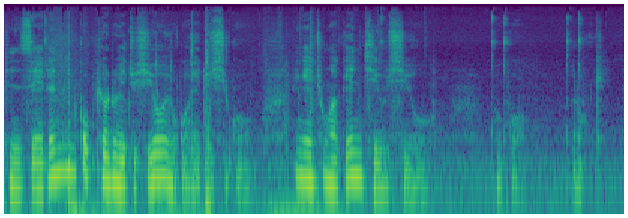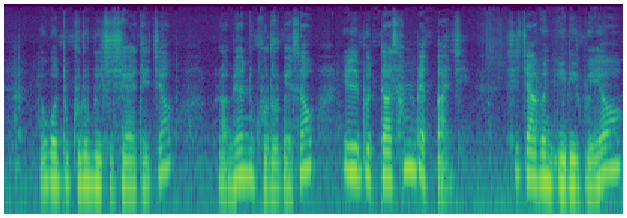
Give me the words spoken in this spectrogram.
빈 셀은 꽃표로 해 주시오 요거 해 주시고 행의 총합엔 지우시오 요거 이렇게. 요것도 그룹을 지셔야 되죠? 그러면 그룹에서 1부터 300까지. 시작은 1이고요.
